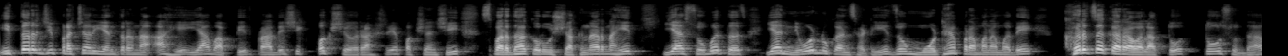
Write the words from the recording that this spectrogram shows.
इतर जी प्रचार यंत्रणा आहे या बाबतीत प्रादेशिक पक्ष राष्ट्रीय पक्षांशी स्पर्धा करू शकणार नाहीत. यासोबतच या निवडणुकांसाठी जो मोठ्या प्रमाणामध्ये खर्च करावा लागतो तो सुद्धा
